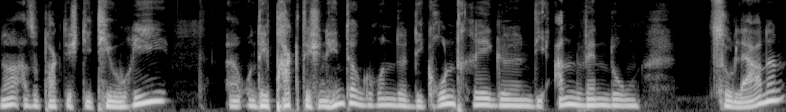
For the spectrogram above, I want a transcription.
ne, also praktisch die Theorie äh, und die praktischen Hintergründe, die Grundregeln, die Anwendung zu lernen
